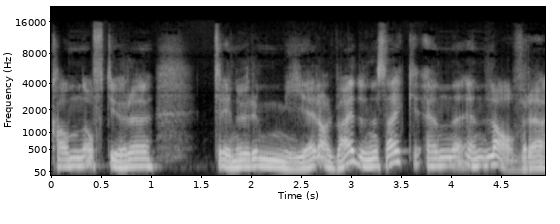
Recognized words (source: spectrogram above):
kan ofte gjøre trene å gjøre mer arbeid under streik enn en lavere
